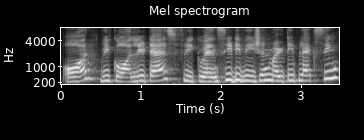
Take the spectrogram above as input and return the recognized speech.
or we call it as frequency division multiplexing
